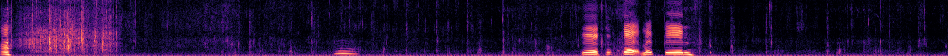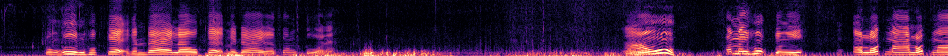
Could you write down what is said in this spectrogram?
อะแกะก็แกะไม่เป็น รงอื่นเขาแกะกันได้เราแกะไม่ได้เราต้องตัวนะ เอาทำไมหกอย่างนี้ เอารถมารถมา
